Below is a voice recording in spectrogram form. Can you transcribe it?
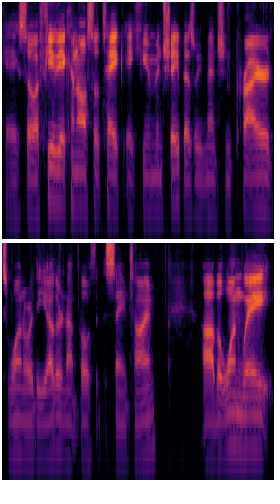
Okay, so a fylgja can also take a human shape, as we mentioned prior. It's one or the other, not both at the same time. Uh, but one way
